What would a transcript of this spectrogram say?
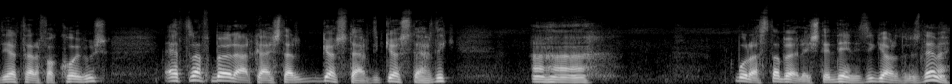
diğer tarafa koymuş. Etraf böyle arkadaşlar. Gösterdik, gösterdik. Aha. Burası da böyle işte denizi gördünüz değil mi?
